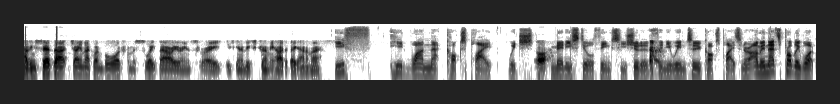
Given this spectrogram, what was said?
having said that, J Mac on board from a sweet barrier in three is going to be extremely hard to beat Anamoe. If he'd won that Cox Plate, which oh. many still thinks he should have, and you win two Cox Plates in a row. I mean, that's probably what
